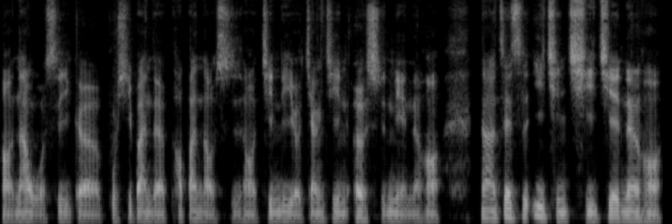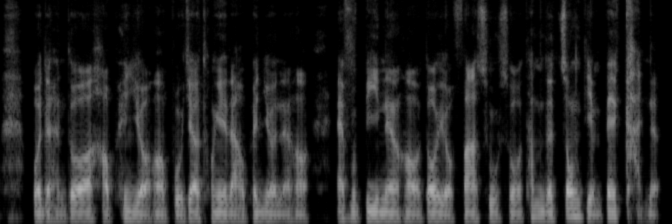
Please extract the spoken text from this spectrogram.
好，那我是一个补习班的跑班老师，哈，经历有将近二十年了，哈。那这次疫情期间呢，哈，我的很多好朋友，哈，补教同业的好朋友呢，哈，FB 呢，哈，都有发出说他们的终点被砍了，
